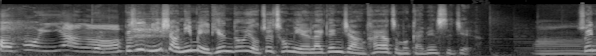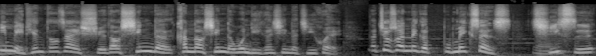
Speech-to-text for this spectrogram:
好不一样哦！不是，你想，你每天都有最聪明人来跟你讲他要怎么改变世界。哇！所以你每天都在学到新的、看到新的问题跟新的机会。那就算那个不 make sense，其实。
